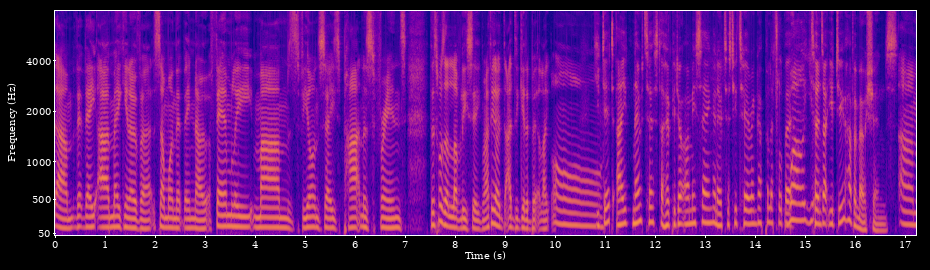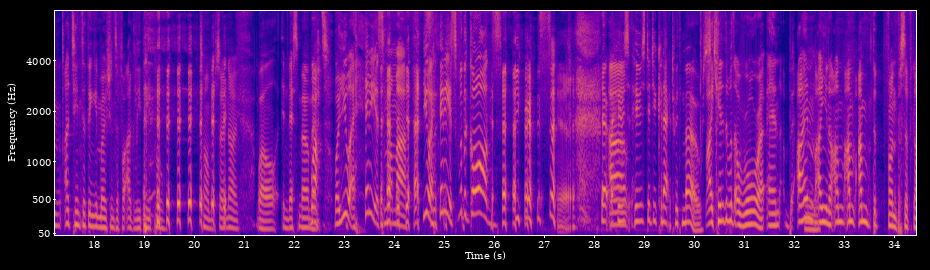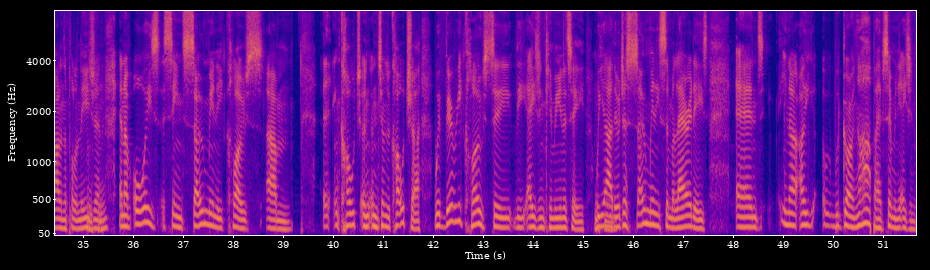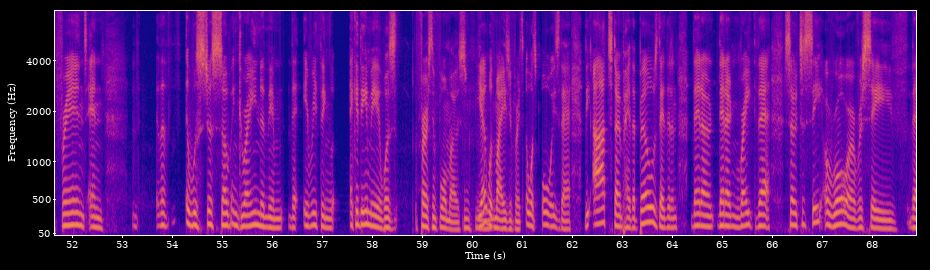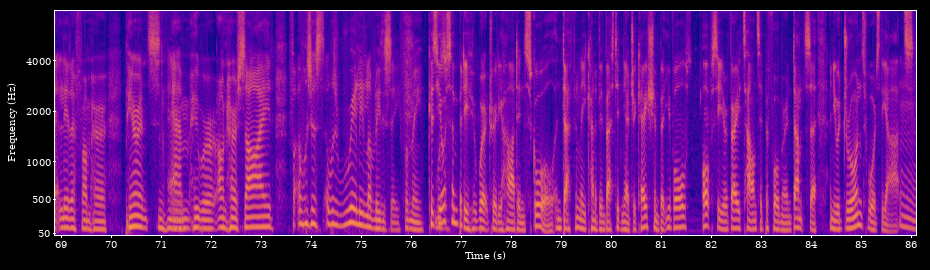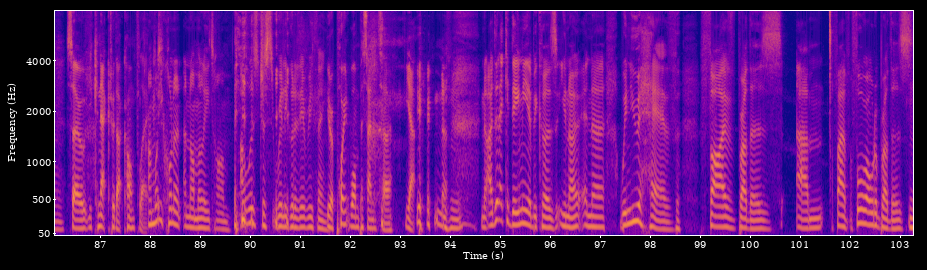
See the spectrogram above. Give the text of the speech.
um, that they are making over someone that they know, family, moms, fiancés, partners, friends. This was a lovely segment. I think I, I did get a bit like, oh, You did. I noticed. I hope you don't mind me saying. I noticed you tearing up a little bit. Well, yeah. turns out you do have emotions. Um, I tend to think emotions are for ugly people, Tom. So no. Well, in this moment, well, you are hideous, Mama. You are hideous for the gods. Are so- No, Um, who's whose did you connect with most? I connected with Aurora, and I'm, I, you know, I'm, I'm, I'm the, from the Pacific Islands and Polynesian, and I've always seen so many close. Um, in culture, in, in terms of culture, we're very close to the Asian community. We are. There are just so many similarities, and you know, I we're growing up. I have so many Asian friends, and the, it was just so ingrained in them that everything academia was first and foremost. Mm-hmm. Yeah, with my Asian friends, it was always there. The arts don't pay the bills. They didn't. They don't. They don't rate that. So to see Aurora receive that letter from her parents, Mm-hmm. um, who were on her side, it was just. It was really lovely to see for me. Because you're somebody who worked really hard in school and definitely kind of invested in education, but you've all obviously you're a very talented performer and dancer, and you were drawn towards the arts, so you connect with that conflict. I'm what you call an anomaly, Tom. I was just really good at everything. You're a 0.1 percenter. yeah. no, no. I did academia because you know, and uh, when you have five brothers, um, five, four older brothers,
